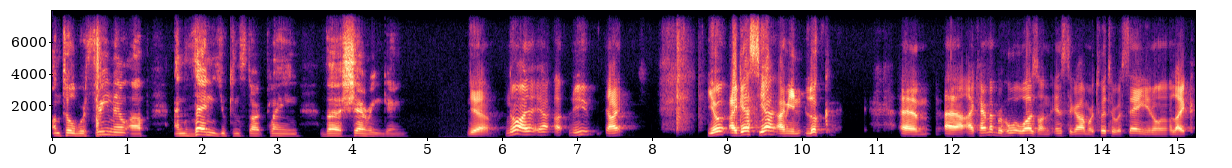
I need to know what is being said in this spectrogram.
until we're three 0 up, and then you can start playing the sharing game." Yeah. No, I, I, I- I, you, I guess, yeah. I mean, look, um, uh, I can't remember who it was on Instagram or Twitter was saying, you know, like,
